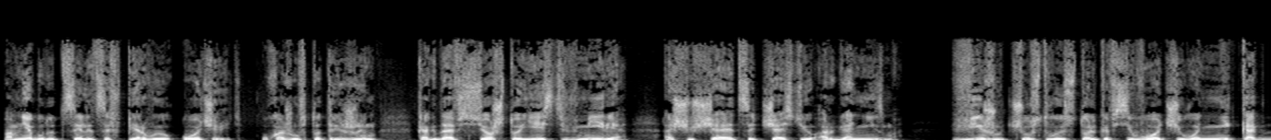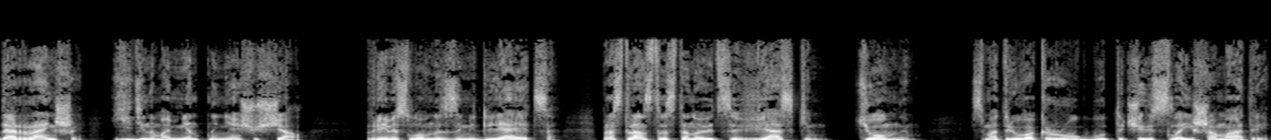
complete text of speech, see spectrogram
По мне будут целиться в первую очередь. Ухожу в тот режим, когда все, что есть в мире, ощущается частью организма. Вижу, чувствую столько всего, чего никогда раньше единомоментно не ощущал. Время словно замедляется, пространство становится вязким, темным. Смотрю вокруг, будто через слои шаматри.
